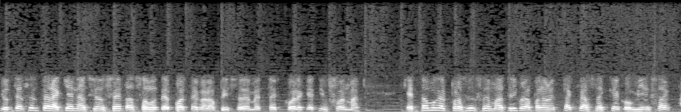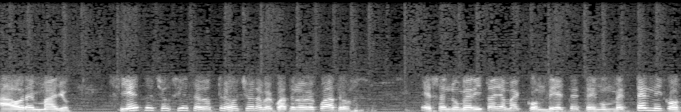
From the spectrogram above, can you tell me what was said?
Y usted se entera aquí en Nación Z, somos deporte con la oficio de Mestre Core que te informa que estamos en el proceso de matrícula para nuestras clases que comienzan ahora en mayo. 787-238-9494 es el numerito a llamar, conviértete en un mes técnico.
